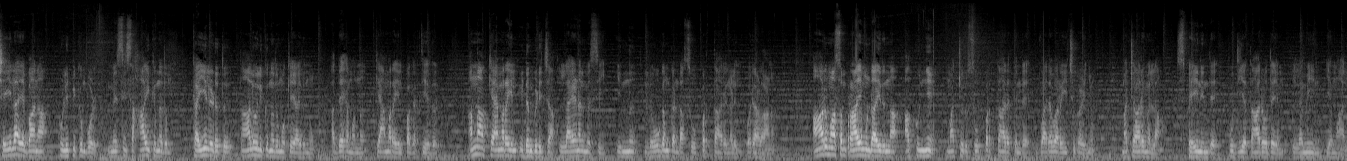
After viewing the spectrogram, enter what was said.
ഷെയ്ല എബാന കുളിപ്പിക്കുമ്പോൾ മെസ്സി സഹായിക്കുന്നതും കയ്യിലെടുത്ത് താലോലിക്കുന്നതുമൊക്കെയായിരുന്നു അദ്ദേഹം അന്ന് ക്യാമറയിൽ പകർത്തിയത്. അന്ന് ആ ക്യാമറയിൽ ഇടം പിടിച്ച ലയണൽ മെസ്സി ഇന്ന് ലോകം കണ്ട സൂപ്പർ താരങ്ങളിൽ ഒരാളാണ്. ആറുമാസം പ്രായമുണ്ടായിരുന്ന ആ കുഞ്ഞ് മറ്റൊരു സൂപ്പർ താരത്തിന്റെ വരവറിയിച്ചു കഴിഞ്ഞു. മറ്റാരുമല്ല സ്പെയിനിന്റെ പുതിയ താരോദയം ലമീൻ യമാൽ.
